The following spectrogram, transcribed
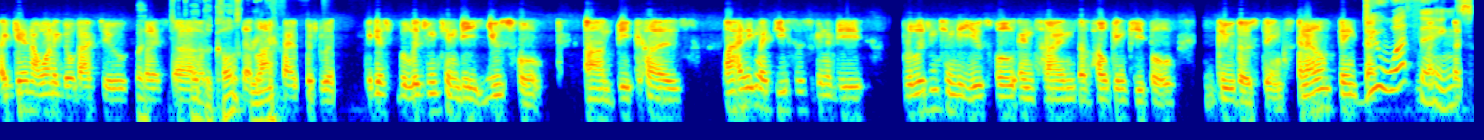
again. I want to go back to But what I it's uh, the call that screener. last time, which was I guess religion can be useful um, because I think my thesis is going to be religion can be useful in times of helping people do those things, and I don't think that Do what things?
